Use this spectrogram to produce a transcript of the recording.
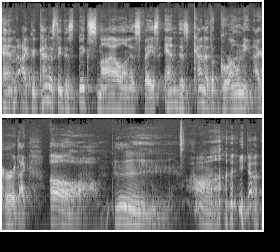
and I could kind of see this big smile on his face and this kind of a groaning I heard, like, oh, mmm, oh, you know.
